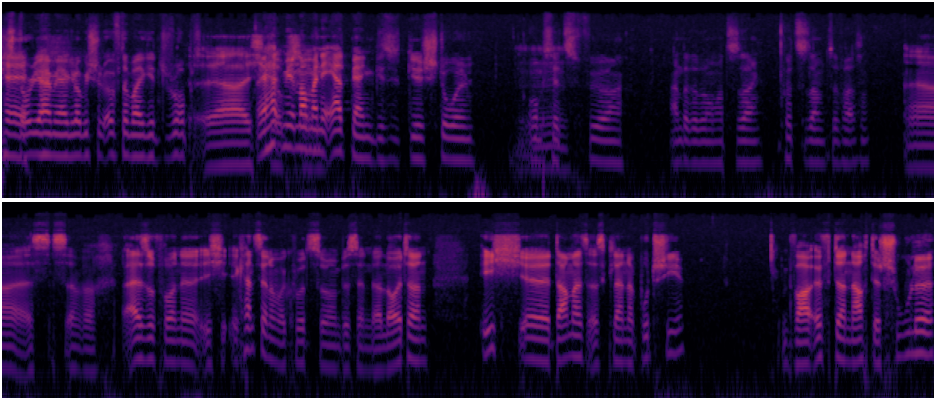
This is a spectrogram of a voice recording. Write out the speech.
Die Story haben wir ja, glaube ich, schon öfter mal gedroppt. ja, ich er hat mir immer schon. meine Erdbeeren ges gestohlen. Um es Mm, jetzt für andere nochmal zu sagen, kurz zusammenzufassen. Ja, es ist einfach. Also, Freunde, ich kann es ja nochmal kurz so ein bisschen erläutern. Ich, äh, damals als kleiner Butschi, war öfter nach der Schule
